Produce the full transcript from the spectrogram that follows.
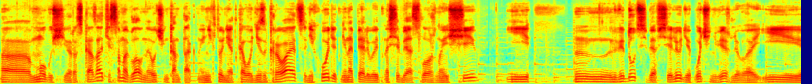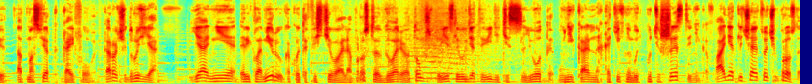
могущие рассказать, и самое главное, очень контактные. Никто ни от кого не закрывается, не ходит, не напяливает на себя сложные щи, и ведут себя все люди очень вежливо, и атмосферка кайфовая. Короче, друзья, я не рекламирую какой-то фестиваль, а просто говорю о том, что если вы где-то видите слеты уникальных каких-нибудь путешественников, а они отличаются очень просто.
